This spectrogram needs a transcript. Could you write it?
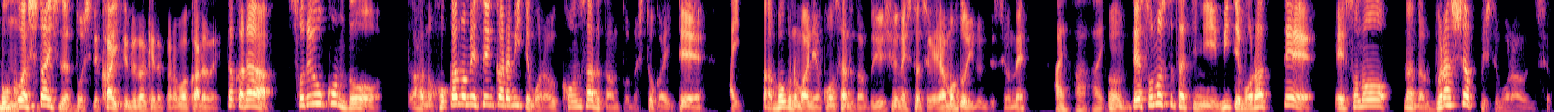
僕は主体者として書いてるだけだから分からない。だから、それを今度、あの他の目線から見てもらうコンサルタントの人がいて、はいまあ、僕の周りにはコンサルタント優秀な人たちが山ほどいるんですよね。はいはいはい。うん、で、その人たちに見てもらって、えその、なんだろう、ブラッシュアップしてもらうんですよ。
